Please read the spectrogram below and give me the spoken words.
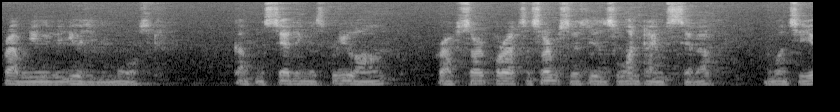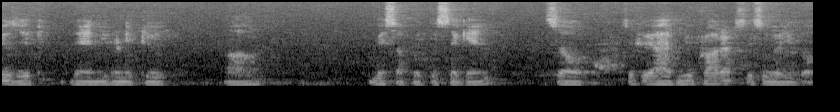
probably you will be using the most. Company setting is pretty long products and services is one-time setup. And once you use it then you don't need to uh, mess up with this again. So, so if you have new products this is where you go.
